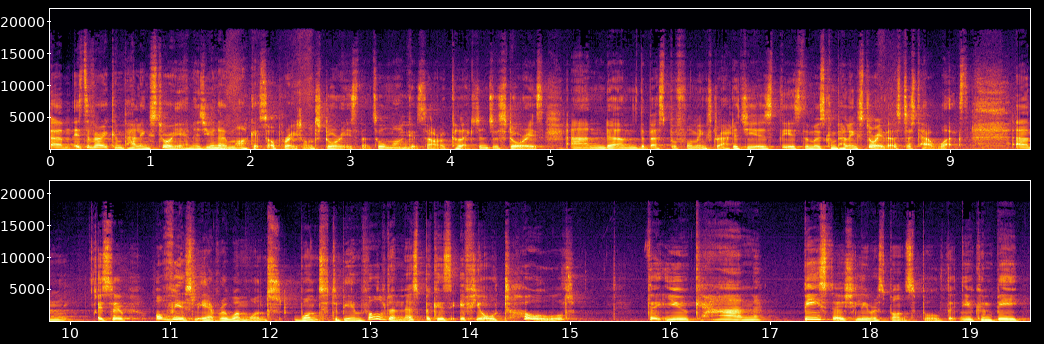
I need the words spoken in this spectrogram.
Um, it's a very compelling story, and as you know, markets operate on stories. That's all markets are, collections of stories, and um, the best performing strategy is the, is the most compelling story. That's just how it works. Um, so obviously, everyone wants wants to be involved in this because if you're told that you can be socially responsible, that you can be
